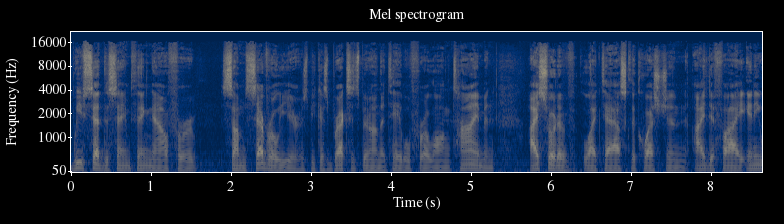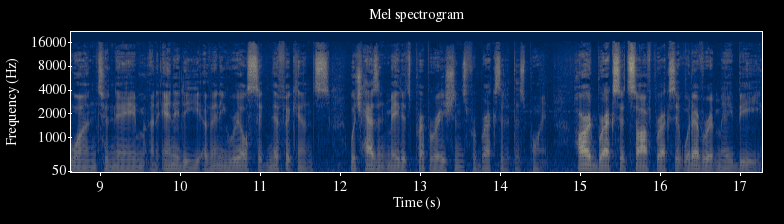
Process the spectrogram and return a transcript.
we've said the same thing now for some several years because Brexit's been on the table for a long time. And I sort of like to ask the question I defy anyone to name an entity of any real significance which hasn't made its preparations for Brexit at this point. Hard Brexit, soft Brexit, whatever it may be.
